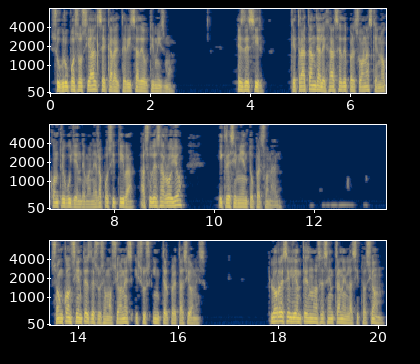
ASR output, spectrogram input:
Su grupo social se caracteriza de optimismo. Es decir, que tratan de alejarse de personas que no contribuyen de manera positiva a su desarrollo y crecimiento personal. Son conscientes de sus emociones y sus interpretaciones. Los resilientes no se centran en la situación,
